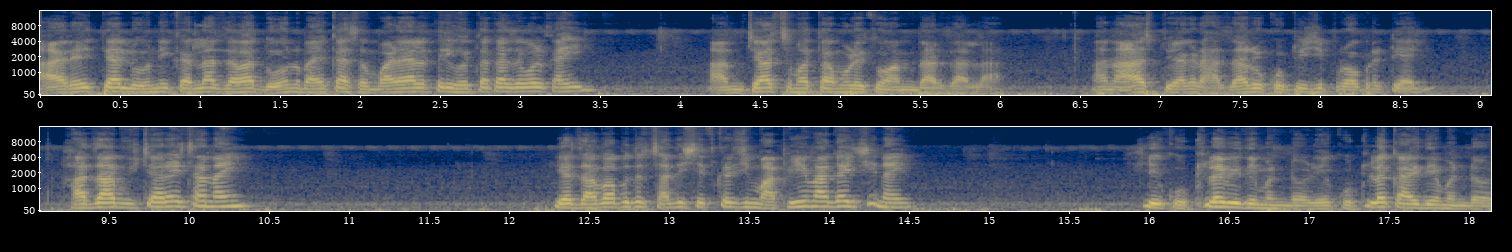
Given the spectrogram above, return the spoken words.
अरे त्या लोणीकरला जेव्हा दोन बायका सांभाळायला तरी होतं का जवळ काही? आमच्याच मतामुळे तो आमदार झाला. आणि आज तुझ्याकडे हजारो कोटीची प्रॉपर्टी आली. हा जाब विचारायचा नाही. या जाबाबद्दल साधी शेतकऱ्याची माफीही मागायची नाही. हे कुठलं विधिमंडळ? हे कुठलं कायदेमंडळ?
